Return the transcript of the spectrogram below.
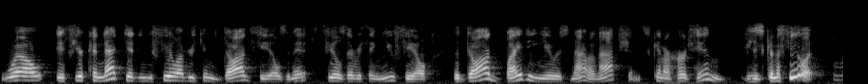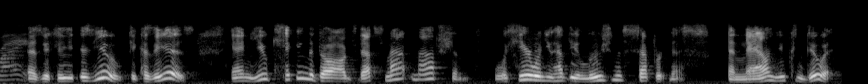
Well, if you're connected and you feel everything the dog feels and it feels everything you feel, the dog biting you is not an option. It's going to hurt him. He's going to feel it right. as if he is you because he is. And you kicking the dog, that's not an option. Well, here when you have the illusion of separateness, and now you can do it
